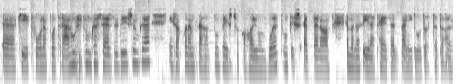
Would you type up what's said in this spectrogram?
e, két hónapot ráhúztunk a szerződésünkre, és akkor nem szállhattunk le, és csak a hajón voltunk, és ebben, a, ebben az élethelyzetben íródott a dal.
